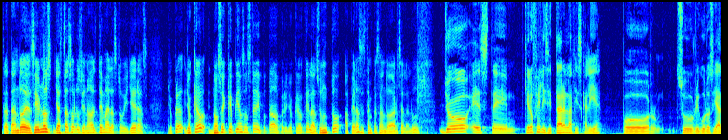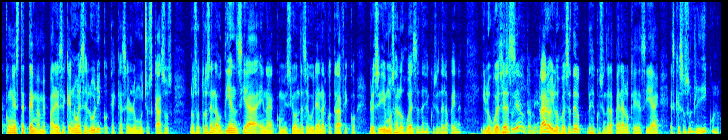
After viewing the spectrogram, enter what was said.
tratando de decirnos, ya está solucionado el tema de las tobilleras. Yo creo, yo creo, no sé qué piensa usted, diputado, pero yo creo que el asunto apenas está empezando a darse a la luz. Yo este, quiero felicitar a la Fiscalía por su rigurosidad con este tema. Me parece que no es el único, que hay que hacerlo en muchos casos. Nosotros en audiencia en la Comisión de Seguridad y Narcotráfico recibimos a los jueces de ejecución de la pena. Y los jueces... estuvieron también. Claro, y los jueces de, de ejecución de la pena lo que decían es que eso es un ridículo.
